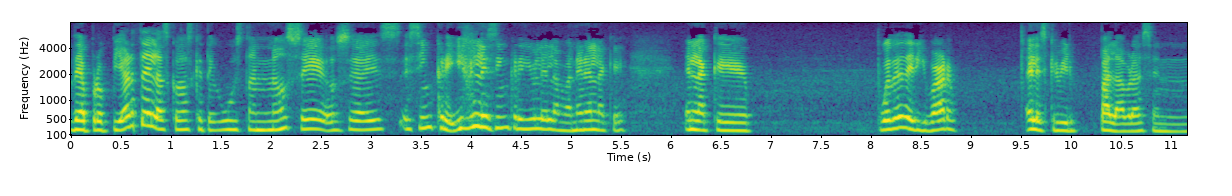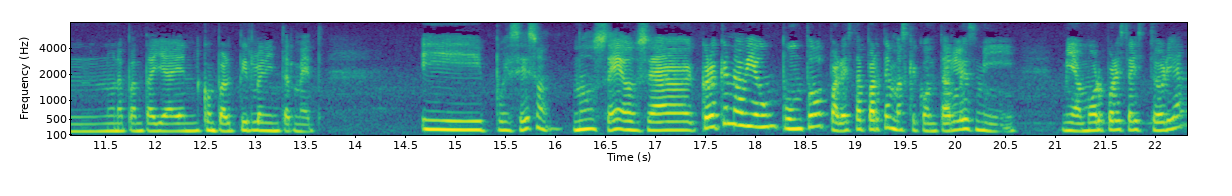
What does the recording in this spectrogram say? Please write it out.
de apropiarte de las cosas que te gustan, no sé, o sea, es, es increíble, es increíble la manera en la que, en la que puede derivar el escribir palabras en una pantalla, en compartirlo en internet. Y pues eso, no sé, o sea, creo que no había un punto para esta parte más que contarles mi, mi amor por esta historia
